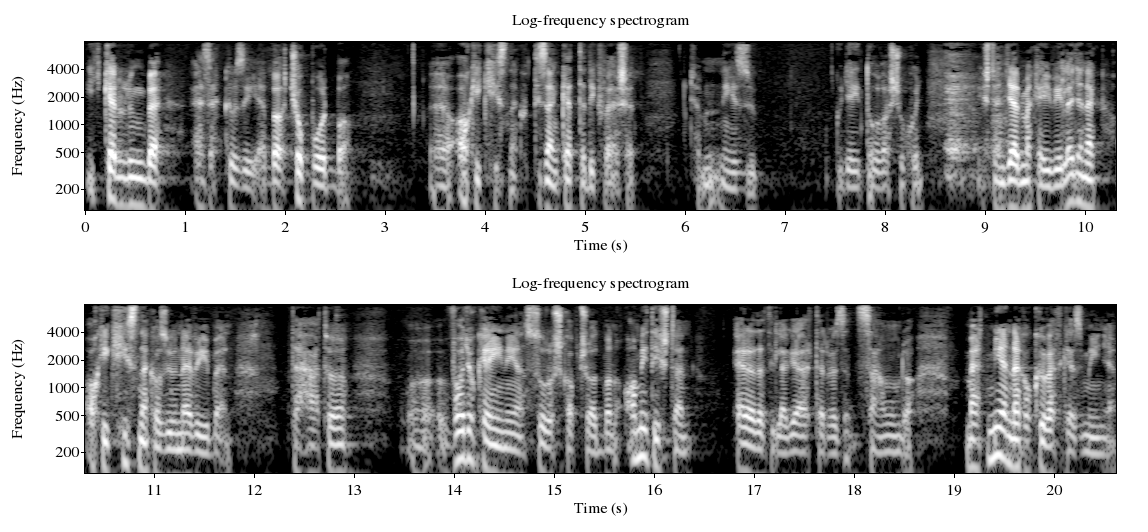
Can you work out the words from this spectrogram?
Így kerülünk be ezek közé, ebbe a csoportba, akik hisznek, a 12. verset, ha nézzük, ugye itt olvassuk, hogy Isten gyermekeivé legyenek, akik hisznek az ő nevében. Tehát vagyok-e én ilyen szoros kapcsolatban, amit Isten eredetileg eltervezett számomra? Mert mi ennek a következménye?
